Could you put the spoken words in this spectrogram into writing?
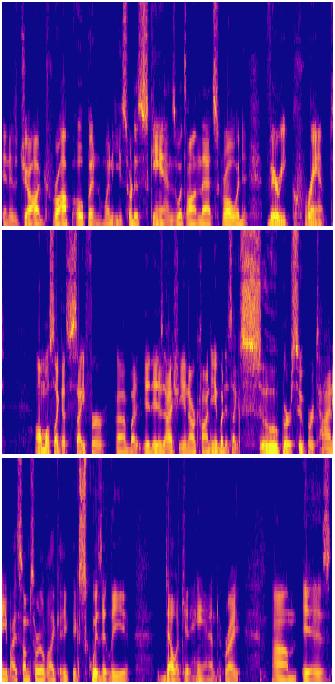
and his jaw drop open when he sort of scans what's on that scroll. And very cramped, almost like a cipher, uh, but it is actually an Arcantian, but it's like super super tiny by some sort of like exquisitely delicate hand. Right? Um, is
